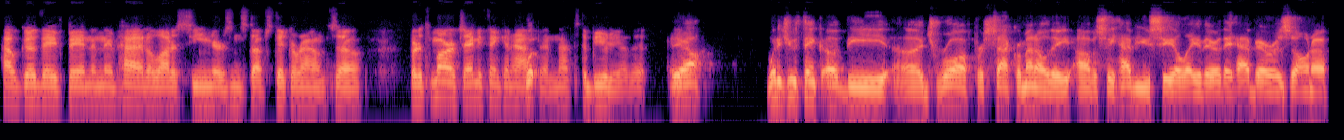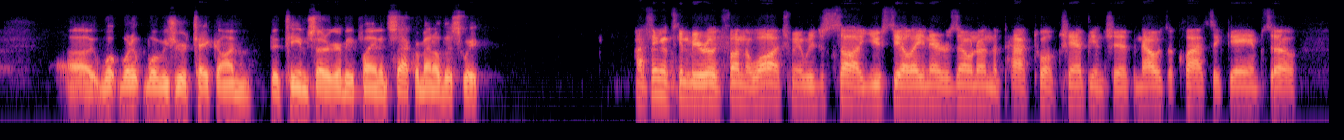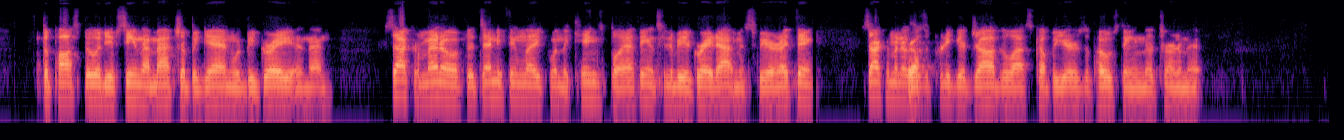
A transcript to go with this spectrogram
how good they've been, and they've had a lot of seniors and stuff stick around. So, but it's March; anything can happen. What, That's the beauty of it. Yeah. What did you think of the uh, draw for Sacramento? They obviously have UCLA there. They have Arizona. Uh, what, what what was your take on the teams that are going to be playing in Sacramento this week? I think it's going to be really fun to watch. I mean, we just saw UCLA and Arizona in the Pac-12 championship, and that was a classic game. So the possibility of seeing that matchup again would be great. And then Sacramento, if it's anything like when the Kings play, I think it's going to be a great atmosphere. And I think Sacramento yeah. does a pretty good job the last couple of years of hosting the tournament.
